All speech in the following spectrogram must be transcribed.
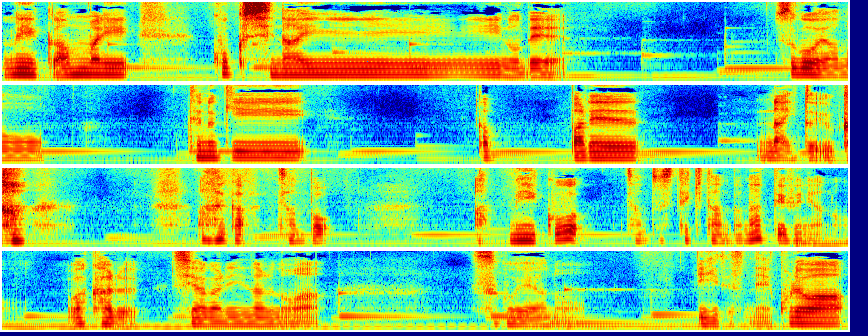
メイクあんまり濃くしないのですごいあの手抜きがバレないというか あ、なんかちゃんと、あ、メイクをちゃんとしてきたんだなっていうふうにあの、わかる仕上がりになるのは、すごいあの、いいですね。これは、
